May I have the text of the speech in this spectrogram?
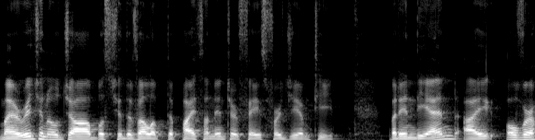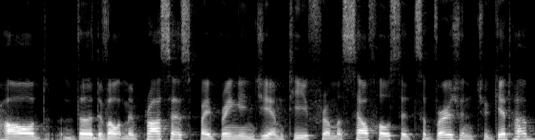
My original job was to develop the Python interface for GMT, but in the end, I overhauled the development process by bringing GMT from a self-hosted subversion to GitHub,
